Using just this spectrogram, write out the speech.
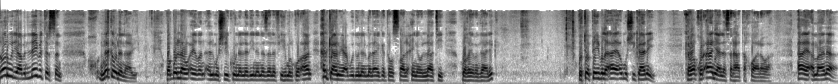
زۆر وریابن لی بترسن. نەکەونە ناوی. وقل له أيضا المشركون الذين نزل فيهم القرآن هل كانوا يعبدون الملائكة والصالحين واللاتي وغير ذلك؟ وتوبي بلا آية أو مشركاني كما قرآن على سرها تخواروا. آية أمانة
